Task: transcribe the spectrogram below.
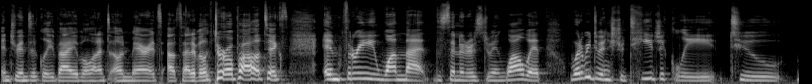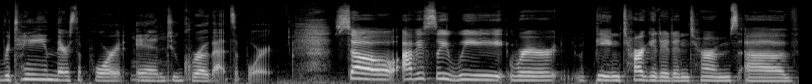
intrinsically valuable on its own merits outside of electoral politics, and three, one that the senator is doing well with. What are we doing strategically to retain their support mm-hmm. and to grow that support? So obviously, we were being targeted in terms of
